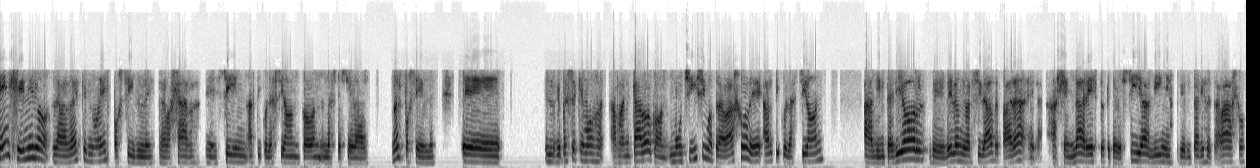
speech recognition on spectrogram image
En género, la verdad es que no es posible trabajar eh, sin articulación con la sociedad. No es posible. Eh, lo que pasa es que hemos arrancado con muchísimo trabajo de articulación al interior de, la universidad para eh, agendar esto que te decía, líneas prioritarias de trabajo,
